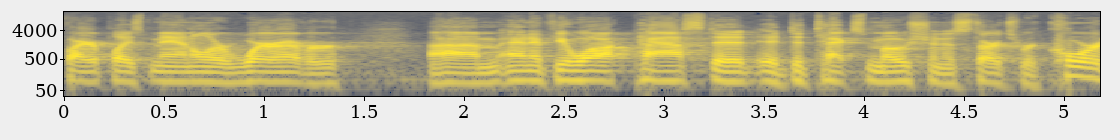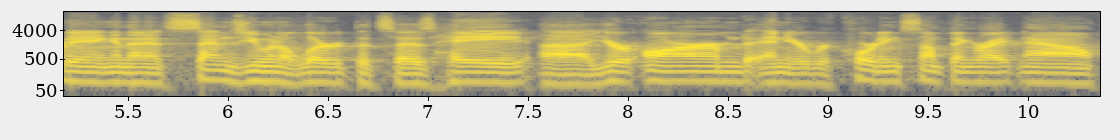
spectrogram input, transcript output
fireplace mantle or wherever, um, and if you walk past it, it detects motion, it starts recording, and then it sends you an alert that says, hey, uh, you're armed and you're recording something right now.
